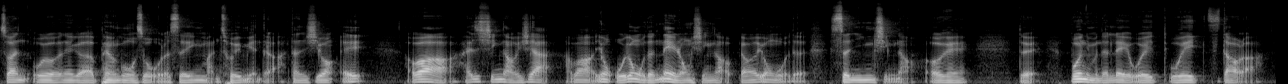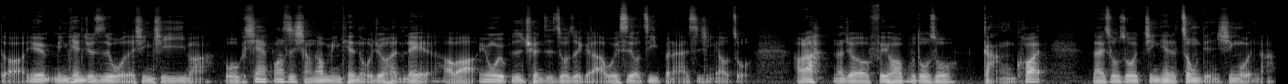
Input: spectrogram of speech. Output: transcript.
虽然我有那个朋友跟我说我的声音蛮催眠的啦，但是希望，哎。好不好？还是醒脑一下，好不好？用我用我的内容醒脑，不要用我的声音醒脑。OK，对。不过你们的累，我也我也知道啦，对吧？因为明天就是我的星期一嘛。我现在光是想到明天的，我就很累了，好不好？因为我也不是全职做这个啦，我也是有自己本来的事情要做。好啦，那就废话不多说，赶快来说说今天的重点新闻啊。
